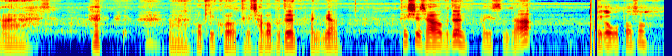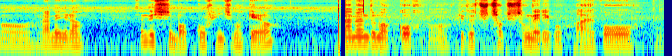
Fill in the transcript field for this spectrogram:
아, 아 버킷콜 어떻게 잡아보든 아니면 택시 잡아보든 하겠습니다. 배가 고파서 어, 라면이랑 샌드위치 좀 먹고 인좀 할게요. 라면도 먹고 어, 비도 추척추척 내리고 아이고 어,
